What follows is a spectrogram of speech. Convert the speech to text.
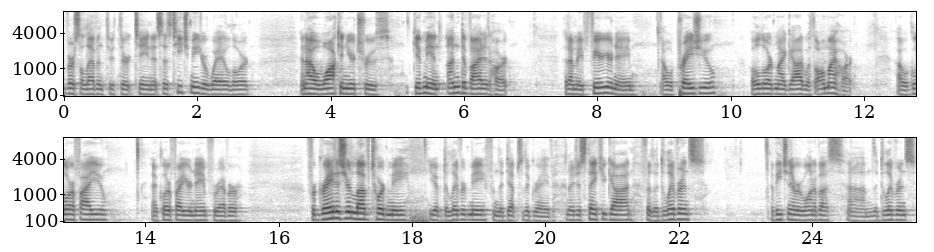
verse 11 through 13. It says, Teach me your way, O Lord, and I will walk in your truth. Give me an undivided heart, that I may fear your name. I will praise you, O Lord my God, with all my heart. I will glorify you. I glorify your name forever. For great is your love toward me. You have delivered me from the depths of the grave. And I just thank you, God, for the deliverance of each and every one of us, um, the deliverance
